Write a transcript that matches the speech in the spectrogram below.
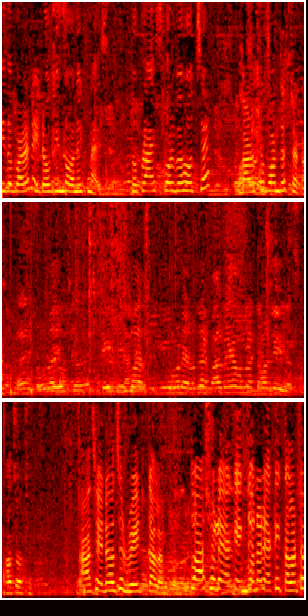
নিতে পারেন এটাও কিন্তু অনেক নাইস তো প্রাইস পড়বে হচ্ছে বারোশো পঞ্চাশ টাকা। আচ্ছা আচ্ছা। আচ্ছা এটা হচ্ছে রেড কালার তো আসলে এক একজনের এক এক কালারটা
